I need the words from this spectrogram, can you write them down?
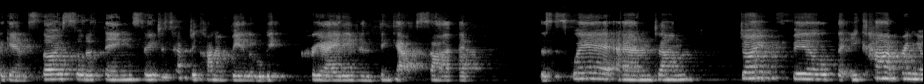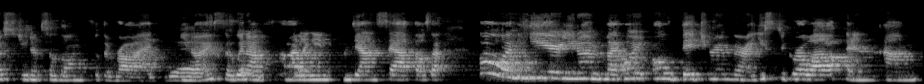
against those sort of things. So you just have to kind of be a little bit creative and think outside the square and um, don't feel that you can't bring your students along for the ride. Yes. You know, so when I was filing in from down south, I was like, oh, I'm here, you know, in my own old bedroom where I used to grow up, and um,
